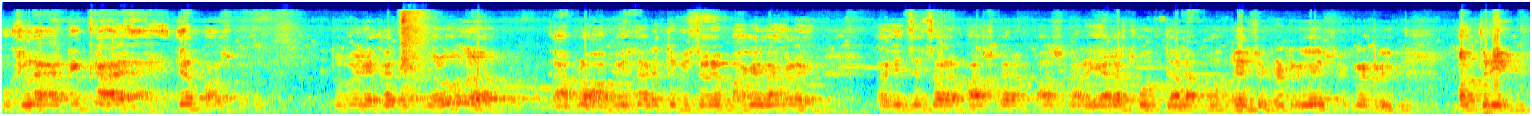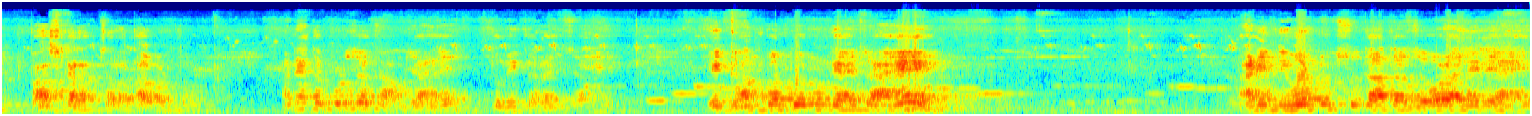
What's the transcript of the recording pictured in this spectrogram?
कुठला आणि काय आहे त्या पास करून. तुम्ही एखादी कळवलं का आपलं ऑफिस आणि तुम्ही सगळे मागे लागले? आणि त्याचा पास करा पास करा. याला फोन त्याला फोन दे सेक्रेटरी हे सेक्रेटरी मंत्री पास करा चला आवडतो आणि आता पुढचं काम जे आहे तुम्ही करायचं आहे. एक काम पण करून घ्यायचं आहे. आणि निवडणूक सुद्धा आता जवळ आलेली आहे.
